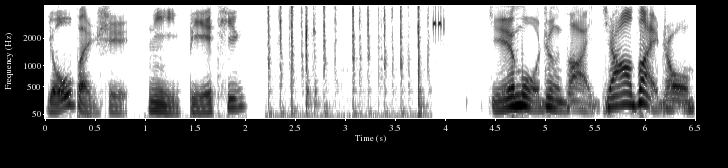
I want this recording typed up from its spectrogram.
有本事你别听！节目正在加载中。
